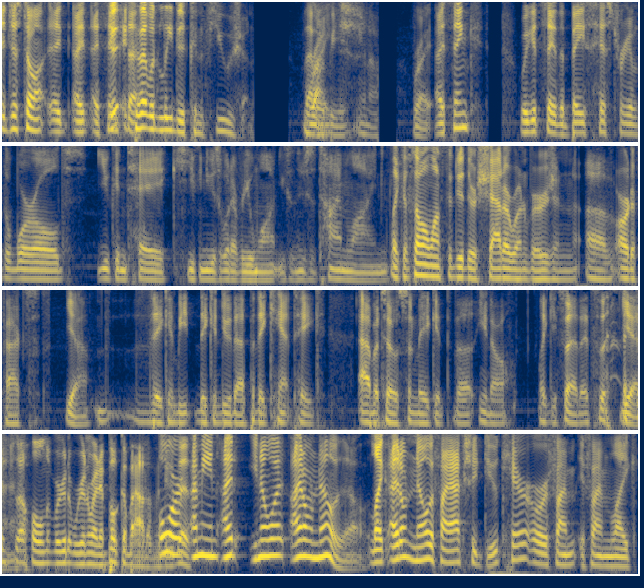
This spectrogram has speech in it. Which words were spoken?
I- just don't. I, I think Because that, that would lead to confusion. That would be, Right. you know. right. I think we could say the base history of the world you can take. You can use whatever you want. You can use a timeline. Like if someone wants to do their Shadowrun version of artifacts, Yeah, they can be they can do that, but they can't take Abatos and make it the, you know, like you said, it's a, Yeah. it's a whole we're going to we're going to write a book about do or. I mean, I you know what? I don't know though. Like I don't know if I actually do care, or if I'm if I'm like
